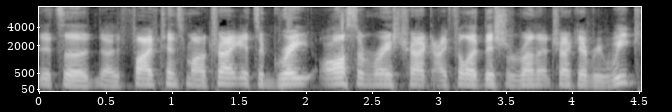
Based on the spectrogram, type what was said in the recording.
it's a, a five tenths mile track. It's a great, awesome racetrack. I feel like they should run that track every week.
